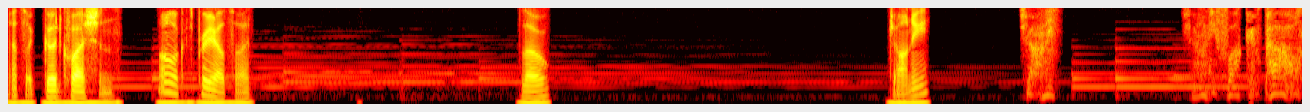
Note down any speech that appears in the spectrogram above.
that's a good question. Oh, look, it's pretty outside. Hello? Johnny? Johnny? Johnny fucking Powell.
